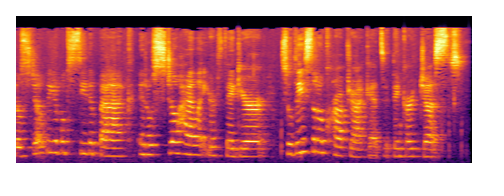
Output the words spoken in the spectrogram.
You'll still be able to see the back. It'll still highlight your figure. So these little crop jackets, I think, are just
